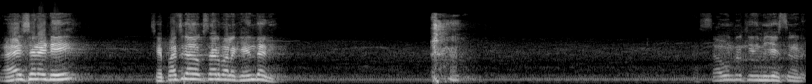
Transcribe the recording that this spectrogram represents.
రాజేశ్వర రెడ్డి చెప్పచ్చు కదా ఒకసారి వాళ్ళకి ఏంది అది సౌండ్ కింది చేస్తున్నాడు.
